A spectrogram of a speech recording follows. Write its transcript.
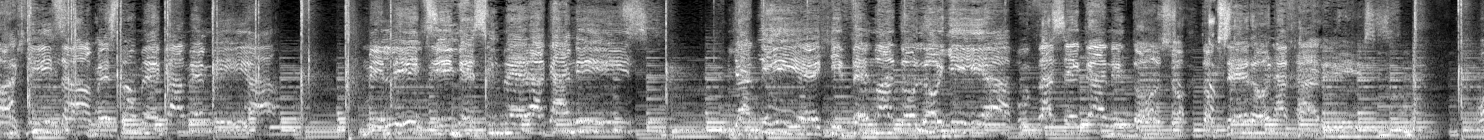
Αρχίσαμε στο Μέγκα με μία. Μη λείψει και σήμερα κανείς. Γιατί έχει θεματολογία που θα σε κάνει τόσο το ξέρω να χαρείς. Ο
